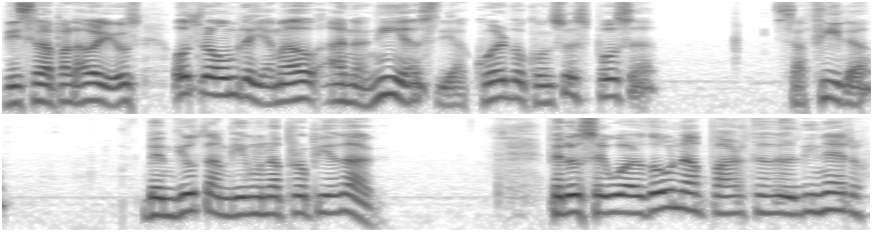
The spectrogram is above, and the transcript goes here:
Dice la palabra de Dios, otro hombre llamado Ananías, de acuerdo con su esposa, Zafira, vendió también una propiedad. pero se guardó una parte del dinero,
